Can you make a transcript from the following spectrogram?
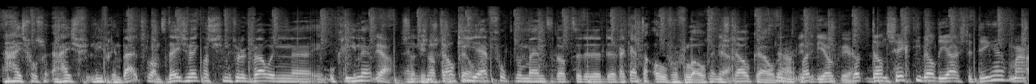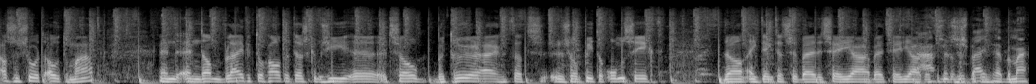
Hij is, volgens, hij is liever in het buitenland. Deze week was hij natuurlijk wel in, eh, in Oekraïne. Ja, en in zat in. Kiev op het moment dat de, de raketten overvlogen in de Ja. schuilkelder. Ja, Weet die ook weer. dan zegt hij wel de juiste dingen, maar als een soort automaat. En, en dan blijf ik toch altijd, als ik hem zie, eh, het zo betreuren eigenlijk... dat zo'n Pieter Omzicht dan... Ik denk dat ze bij, de CDA, bij het CDA... Ja, dat ze zullen spijt hebben. Maar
